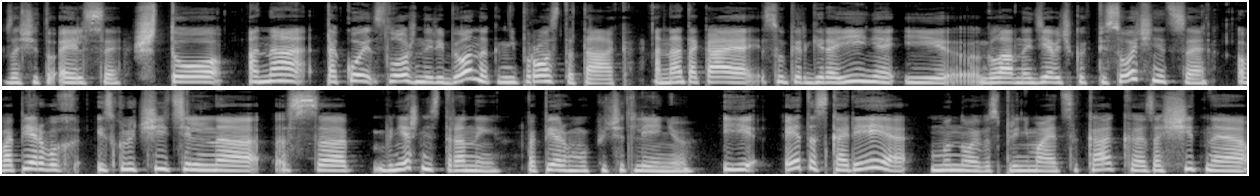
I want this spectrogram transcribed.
в защиту Эльсы, что она такой сложный ребенок не просто так. Она такая супергероиня и главная девочка в песочнице. Во-первых, исключительно с внешней стороны, по первому впечатлению. И это скорее мной воспринимается как защитная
